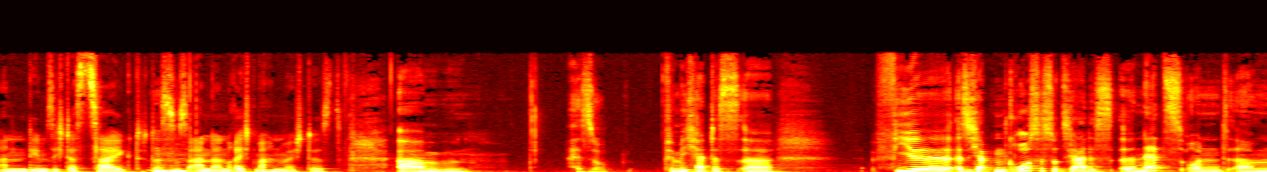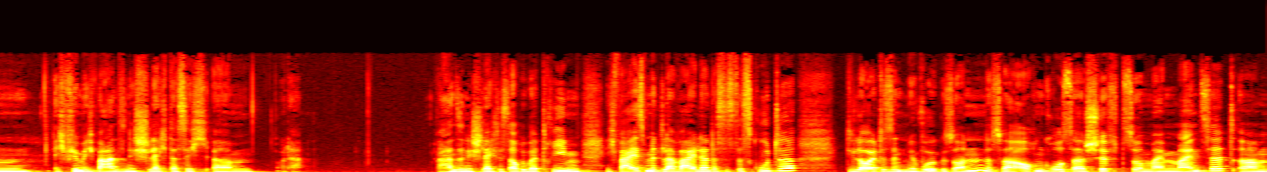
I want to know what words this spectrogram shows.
an dem sich das zeigt, dass mhm. du es anderen recht machen möchtest? Ähm, also für mich hat das äh, viel, also ich habe ein großes soziales äh, Netz und ähm, ich fühle mich wahnsinnig schlecht, dass ich, ähm, oder wahnsinnig schlecht ist auch übertrieben. Ich weiß mittlerweile, das ist das Gute, die Leute sind mir wohlgesonnen. Das war auch ein großer Shift so in meinem Mindset, ähm,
